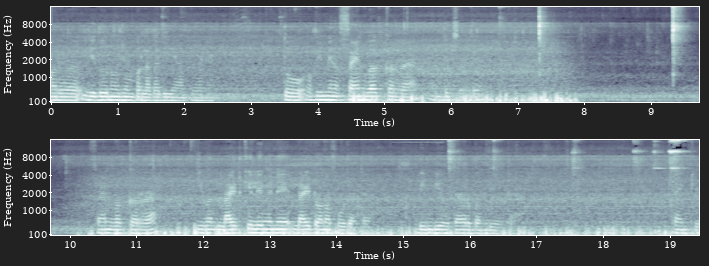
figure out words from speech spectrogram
और, ये दोनों जंपर लगा दिए यहाँ पे मैंने। तो अभी मेरा फ़ैन वर्क कर रहा है, आप देख सकते हैं। फ़ैन वर्क कर रहा है। इवन लाइट के लिए मैंने लाइट ऑन ऑफ़ हो जाता है। डिम भी होता है और बंद भी होता है। थैंक यू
